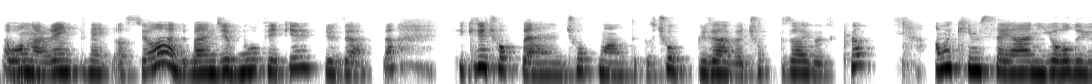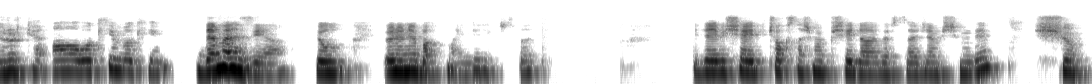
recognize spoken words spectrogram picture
Tabii onlar renkli renkli asıyorlardı. Bence bu fikir güzel. Ben fikri çok beğendim. Çok mantıklı. Çok güzel ve çok güzel gözüküyor. Ama kimse yani yolda yürürken aa bakayım bakayım demez ya. Yol önüne bakman gerekir zaten. Bir de bir şey çok saçma bir şey daha göstereceğim şimdi. Şu.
